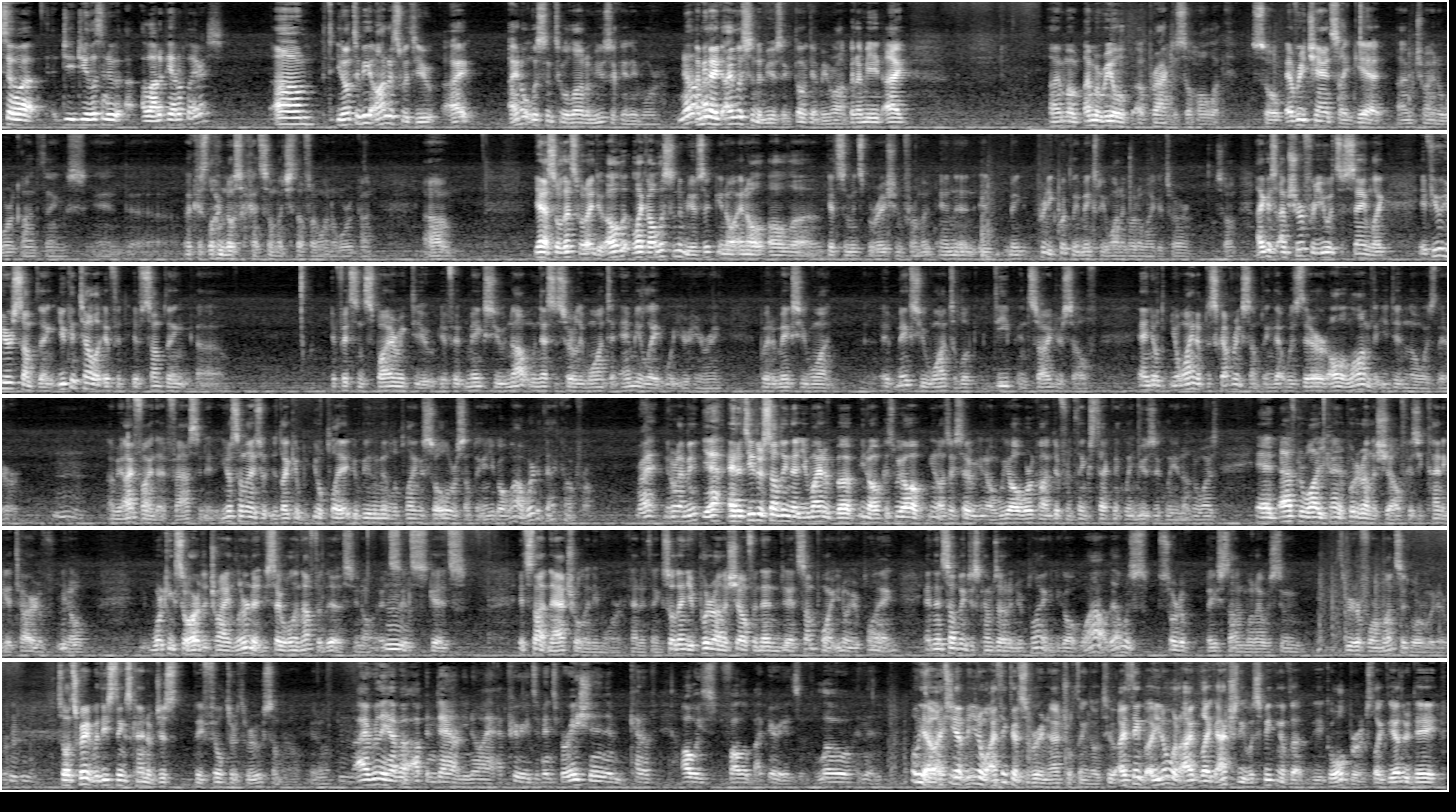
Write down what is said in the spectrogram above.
So, uh, do, do you listen to a lot of piano players? Um, you know, to be honest with you, I I don't listen to a lot of music anymore. No, I mean, I- I, I listen to music. Don't get me wrong, but I mean, I I'm a I'm a real uh, practiceaholic. So every chance I get, I'm trying to work on things, and uh, because Lord knows I got so much stuff I want to work on. Um, yeah, so that's what I do. I'll like I'll listen to music, you know, and I'll I'll uh, get some inspiration from it, and then it make, pretty quickly makes me want to go to my guitar. So I guess I'm sure for you it's the same. Like if you hear something, you can tell if it, if something uh, if it's inspiring to you, if it makes you not necessarily want to emulate what you're hearing, but it makes you want it makes you want to look deep inside yourself, and you'll you'll wind up discovering something that was there all along that you didn't know was there. Mm. I mean, I find that fascinating. You know, sometimes like you'll, you'll play it, you'll be in the middle of playing a solo or something, and you go, "Wow, where did that come from?" Right. You know what I mean? Yeah. And it's either something that you might have, uh, you know, because we all, you know, as I said, you know, we all work on different things technically, musically, and otherwise. And after a while, you kind of put it on the shelf because you kind of get tired of, you know, working so hard to try and learn it. You say, well, enough of this. You know, it's Mm. it's it's it's not natural anymore, kind of thing. So then you put it on the shelf, and then at some point, you know, you're playing, and then something just comes out and you're playing, and you go, wow, that was sort of based on what I was doing three or four months ago or whatever. Mhm. So it's great, but these things kind of just they filter through somehow, you know. Mm, I really have a up and down. You know, I have periods of inspiration and kind of always followed by periods of low and then. Oh yeah, I, yeah, but you know, I think that's a very natural thing though too. I think, you know what, I like actually was speaking of the the Goldbergs. Like the other day,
